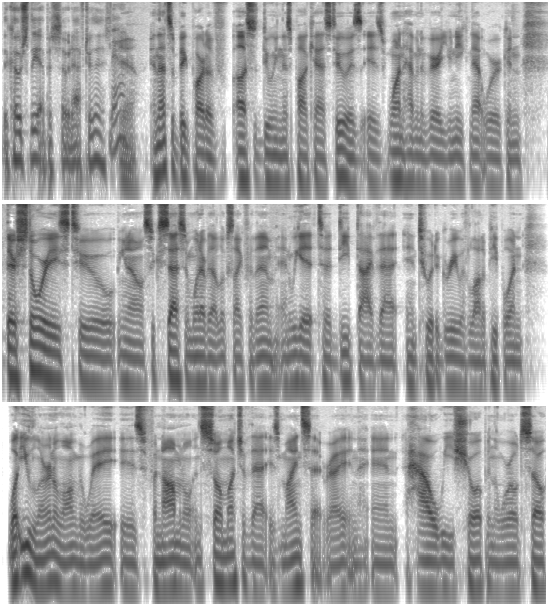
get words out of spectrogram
the Coach Lee episode after this. Yeah. Yeah, and that's a big part of us doing this podcast too. Is is one having a very unique network and their stories to you know success and whatever that looks like for them, and we get to deep dive that into a degree with a lot of people. And what you learn along the way is phenomenal and so much of that is mindset right and and how we show up in the world so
